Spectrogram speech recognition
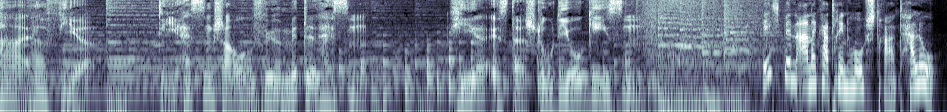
HR4, die Hessenschau für Mittelhessen. Hier ist das Studio Gießen. Ich bin Anne-Kathrin Hochstrat. Hallo.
